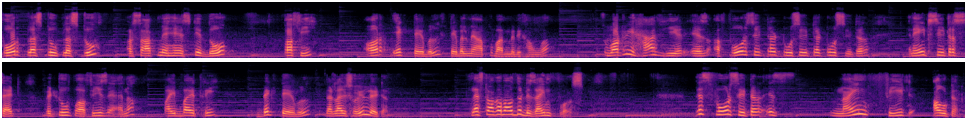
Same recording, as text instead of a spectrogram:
four plus two plus two और साथ में है इसके दो पफी और एक टेबल टेबल मैं आपको बाद में दिखाऊँगा. So what we have here is a four seater two seater two seater an eight seater set with two puffies and a five by three big table that I show you later let's talk about the design first this four seater is nine feet outer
